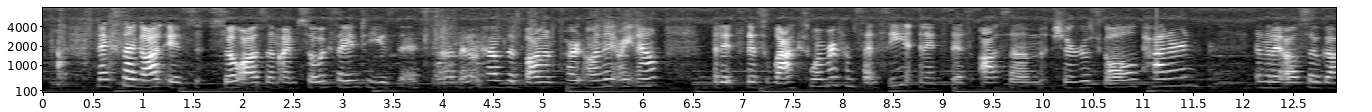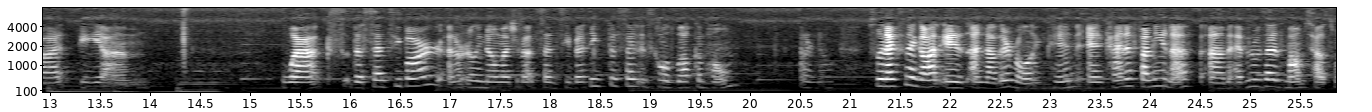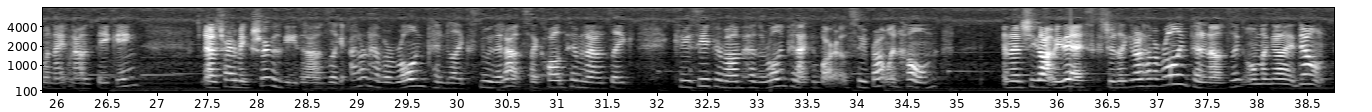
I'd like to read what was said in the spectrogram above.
Next thing I got is so awesome. I'm so excited to use this. Um, I don't have the bottom part on it right now, but it's this wax warmer from Scentsy, and it's this awesome sugar skull pattern. And then I also got the um, wax the Scentsy bar. I don't really know much about Scentsy, but I think the scent is called Welcome Home. I don't know. So the next thing I got is another rolling pin, and kind of funny enough, um, Evan was at his mom's house one night when I was baking, and I was trying to make sugar cookies, and I was like, I don't have a rolling pin to like smooth it out, so I called him and I was like, can you see if your mom has a rolling pin I can borrow? So he brought one home, and then she got me this, because she was like, you don't have a rolling pin, and I was like, oh my god, I don't.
